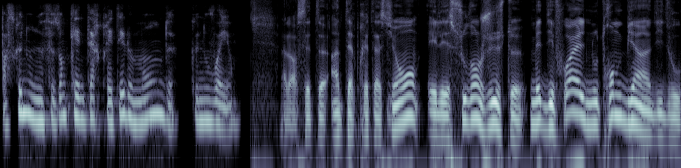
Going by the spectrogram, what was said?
parce que nous ne faisons qu'interpréter le monde que nous voyons. Alors cette interprétation, elle est souvent juste, mais des fois elle nous trompe bien, dites-vous.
